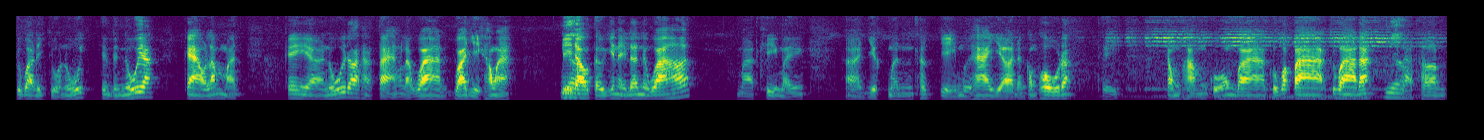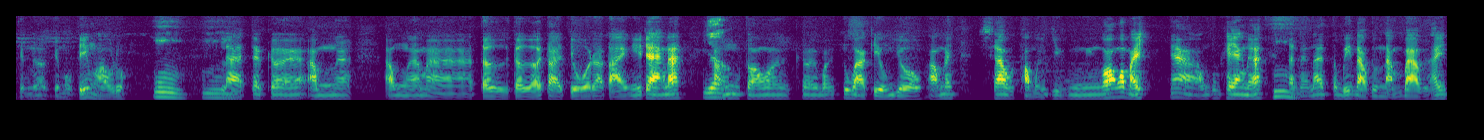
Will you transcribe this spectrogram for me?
Chú ba đi chùa núi. Trên đỉnh núi á cao lắm mà cái à, núi đó toàn là hoa hoa gì không à? Đi Dạ. đâu từ cái này lên là hoa hết. Mà khi mà à, giật mình thức dậy 12 giờ đặng công phu đó thì trong phòng của ông ba của bác ba chú ba đó Dạ. là thơm chừng nữa chừng một tiếng đồng hồ luôn. Ừ, ừ. là cái- cái ông ông mà từ từ ở tại chùa ra tại nghĩa trang đó Dạ. ông to bác chú ba kêu ông vô ông nói sao phòng chứ ngon quá mày? Nha ông cũng khen nữa. Ừ. thành ra nói tôi biết đâu tôi nằm vào tôi thấy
